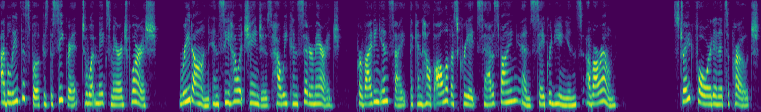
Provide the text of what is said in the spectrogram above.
I believe this book is the secret to what makes marriage flourish. Read on and see how it changes how we consider marriage, providing insight that can help all of us create satisfying and sacred unions of our own. Straightforward in its approach,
